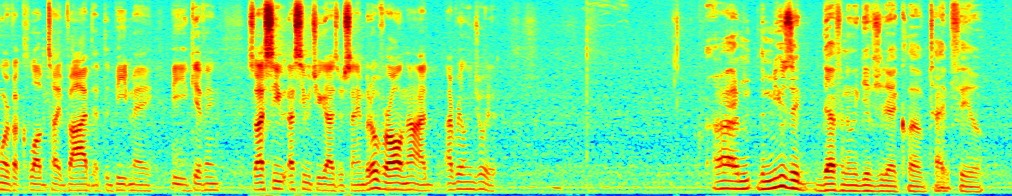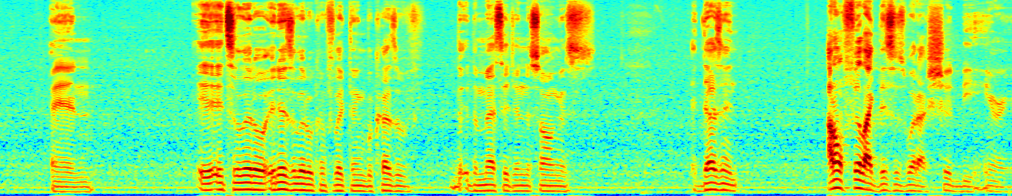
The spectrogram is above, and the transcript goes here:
more of a club type vibe that the beat may be giving. So i see i see what you guys are saying. But overall no i, I really enjoyed it Um, the music definitely gives you that club type feel, and it, it's a little, it is a little conflicting because of the, the message in the song is. It doesn't. I don't feel like this is what I should be hearing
